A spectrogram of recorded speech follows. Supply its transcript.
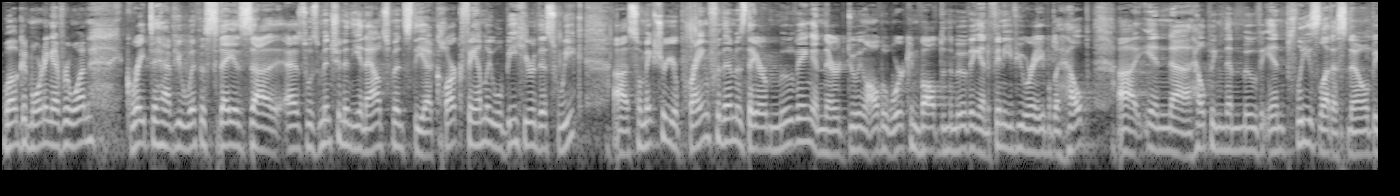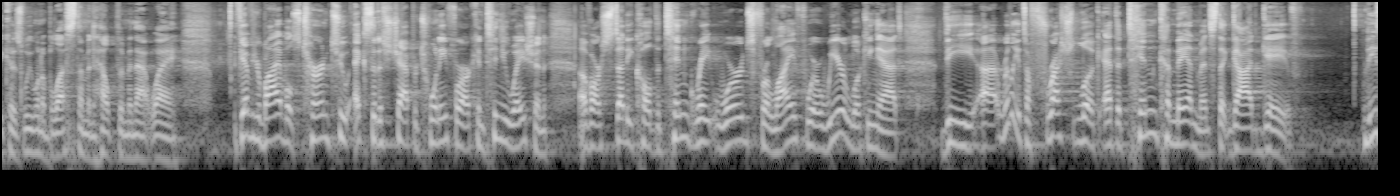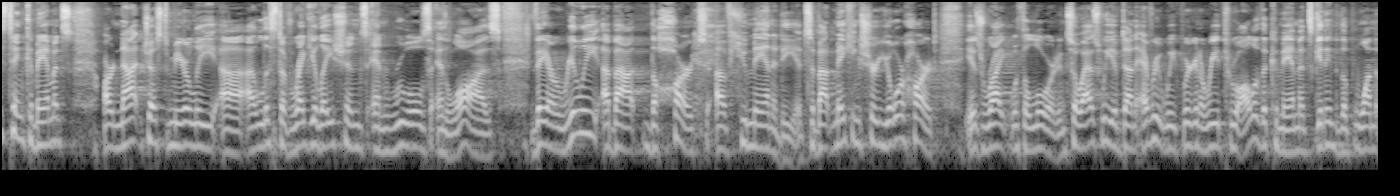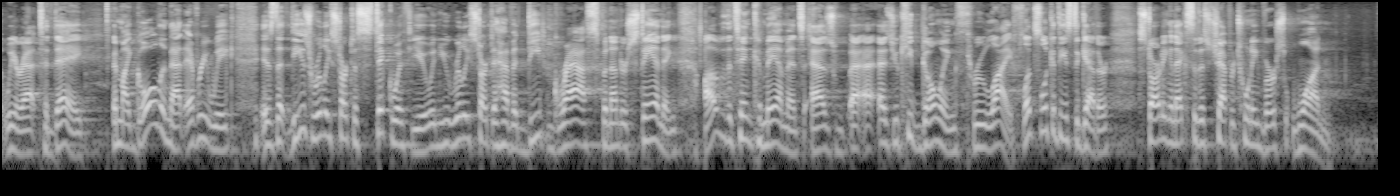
Well, good morning, everyone. Great to have you with us today. As, uh, as was mentioned in the announcements, the uh, Clark family will be here this week. Uh, so make sure you're praying for them as they are moving and they're doing all the work involved in the moving. And if any of you are able to help uh, in uh, helping them move in, please let us know because we want to bless them and help them in that way. If you have your Bibles, turn to Exodus chapter 20 for our continuation of our study called The 10 Great Words for Life, where we are looking at the, uh, really, it's a fresh look at the 10 commandments that God gave. These Ten Commandments are not just merely uh, a list of regulations and rules and laws. They are really about the heart of humanity. It's about making sure your heart is right with the Lord. And so, as we have done every week, we're going to read through all of the commandments, getting to the one that we are at today. And my goal in that every week is that these really start to stick with you and you really start to have a deep grasp and understanding of the Ten Commandments as, as you keep going through life. Let's look at these together, starting in Exodus chapter 20, verse 1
